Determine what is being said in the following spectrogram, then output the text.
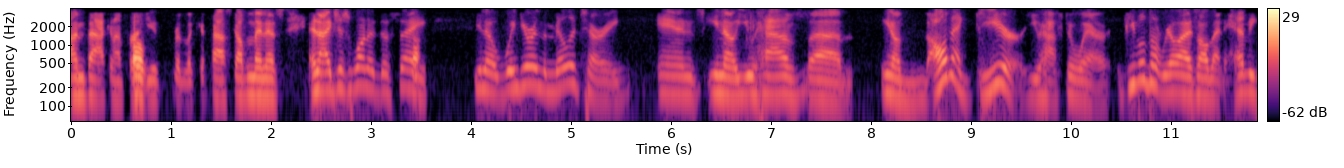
I'm back and I've heard Oh. you for the past couple minutes. And I just wanted to say, Oh. you know, when you're in the military and you know you have, um, you know, all that gear you have to wear. People don't realize all that heavy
